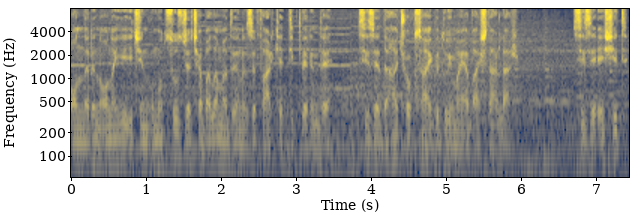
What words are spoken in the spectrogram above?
onların onayı için umutsuzca çabalamadığınızı fark ettiklerinde size daha çok saygı duymaya başlarlar. Sizi eşit,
